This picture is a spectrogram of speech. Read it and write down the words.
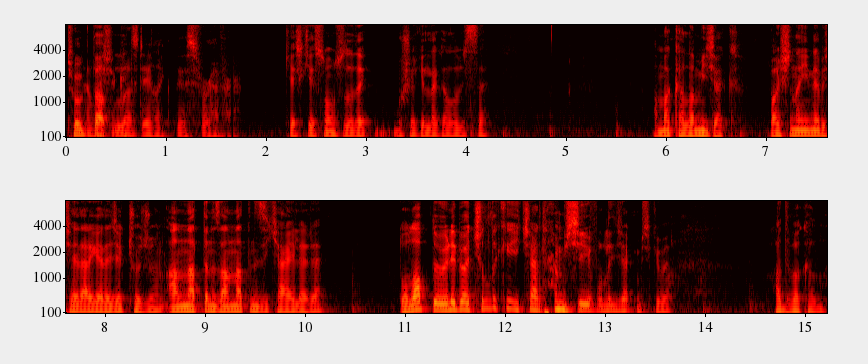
Çok forever. Keşke sonsuza dek bu şekilde kalabilse. Ama kalamayacak. Başına yine bir şeyler gelecek çocuğun. Anlattınız anlattınız hikayeleri. Dolap da öyle bir açıldı ki içeriden bir şey fırlayacakmış gibi. Hadi bakalım.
